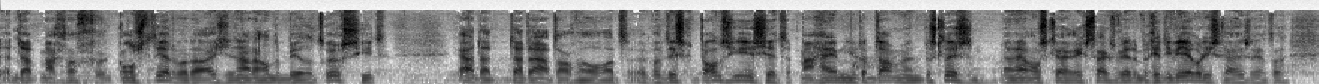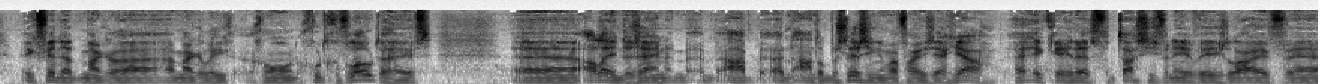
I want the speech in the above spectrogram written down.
uh, dat mag toch geconstateerd worden als je naar de handenbeelden terugziet. Ja, dat, dat daar toch wel wat, wat discrepantie in zit. Maar hij moet op dat moment beslissen. En anders krijg ik straks weer, dan begint hij weer die scheidsrechter. Ik vind dat Makkeli gewoon goed gefloten heeft. Uh, alleen er zijn een aantal beslissingen waarvan je zegt... ja, ik kreeg net fantastisch van Eredivisie Live uh,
